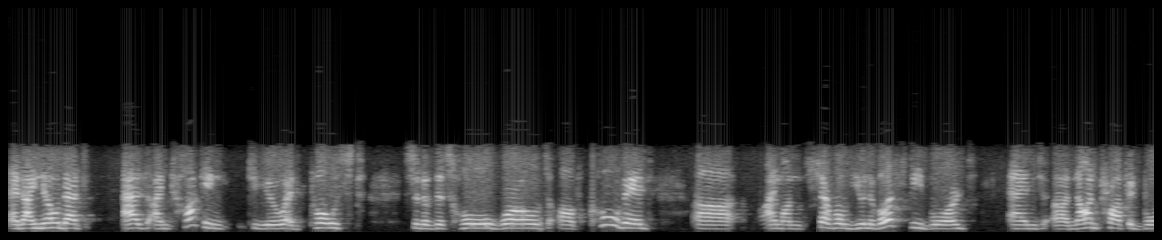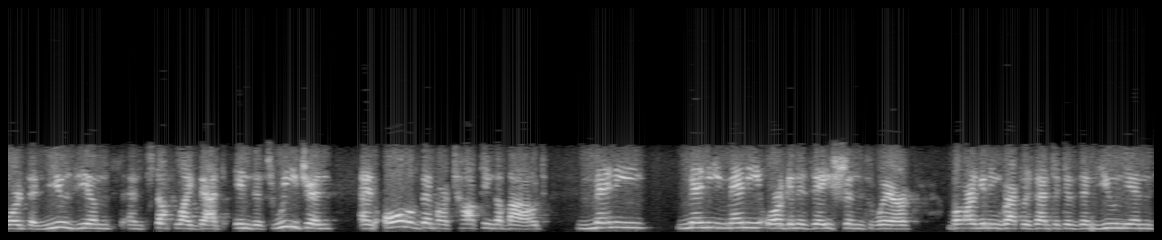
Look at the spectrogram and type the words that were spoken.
And I know that as I'm talking to you and post sort of this whole world of COVID, uh, I'm on several university boards and uh, nonprofit boards and museums and stuff like that in this region, and all of them are talking about many, many, many organizations where bargaining representatives and unions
